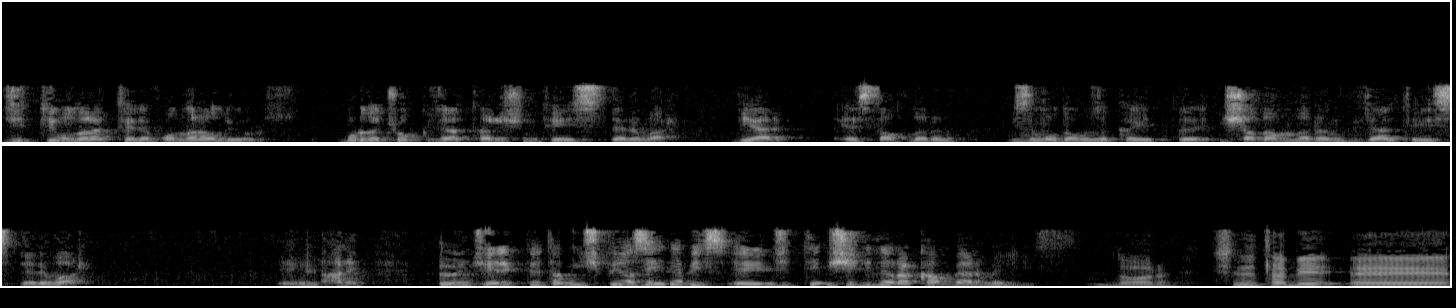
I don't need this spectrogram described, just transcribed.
Ciddi olarak telefonlar alıyoruz. Burada çok güzel tarışım tesisleri var. Diğer esnafların bizim odamıza kayıtlı iş adamların güzel tesisleri var. E, hani öncelikle tabii iç piyasaya da biz e, ciddi bir şekilde rakam vermeliyiz. Doğru. Şimdi tabii e,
